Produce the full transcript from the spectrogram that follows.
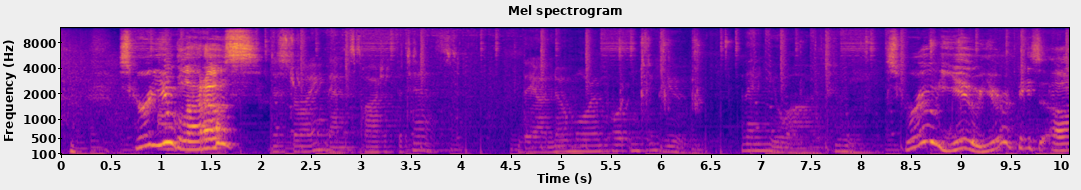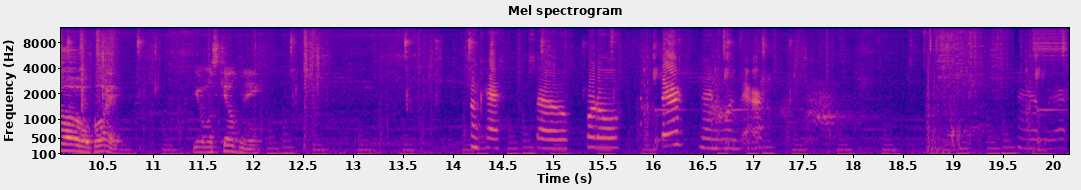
Screw you, GLaDOS. Destroying them is part of the test. They are no more important to you than you are to me. Screw you. You're a piece of. Oh boy. You almost killed me. Okay, so portal there, then one there. And over there.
